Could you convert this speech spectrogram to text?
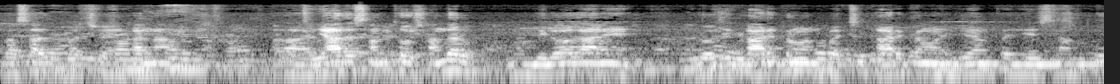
ప్రసాద్ బచ్చు వెంకన్న యాద సంతోష్ అందరూ మేము విలువగానే ఈరోజు ఈ కార్యక్రమానికి వచ్చి కార్యక్రమాన్ని విజయవంతం చేసినందుకు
